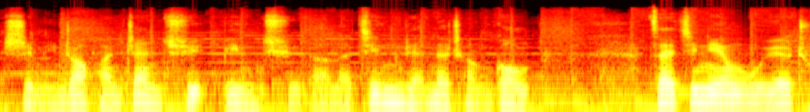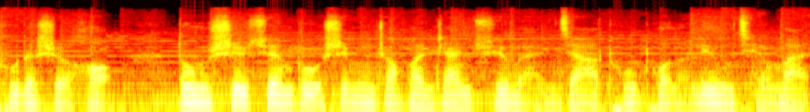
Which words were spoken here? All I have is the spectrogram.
使命召唤：战区》，并取得了惊人的成功。在今年五月初的时候，动视宣布《使命召唤：战区》玩家突破了六千万，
